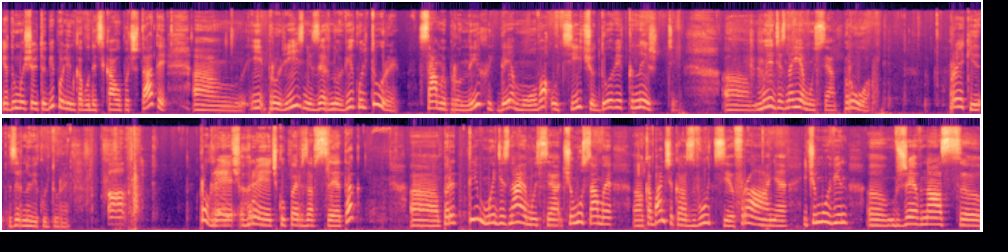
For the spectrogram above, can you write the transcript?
Я думаю, що і тобі, Полінка, буде цікаво почитати а, і про різні зернові культури. Саме про них йде мова у цій чудовій книжці. Ми дізнаємося про, про які зернові культури? А, Про. Гречку. гречку, перш за все, так? Перед тим ми дізнаємося, чому саме кабанчика звуть Франя, і чому він е, вже в нас, е,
